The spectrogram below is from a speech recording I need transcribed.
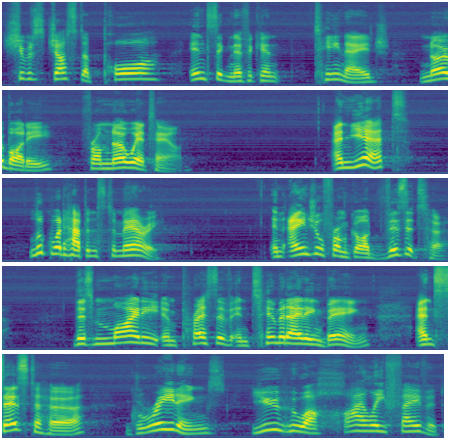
she was just a poor, insignificant teenage nobody from nowhere town. And yet, look what happens to Mary. An angel from God visits her this mighty, impressive, intimidating being, and says to her, Greetings, you who are highly favored.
